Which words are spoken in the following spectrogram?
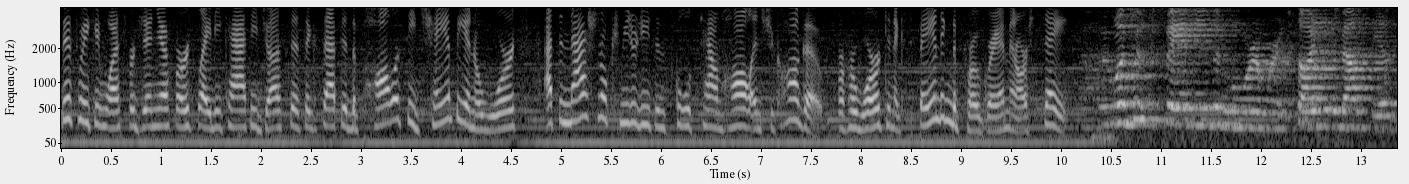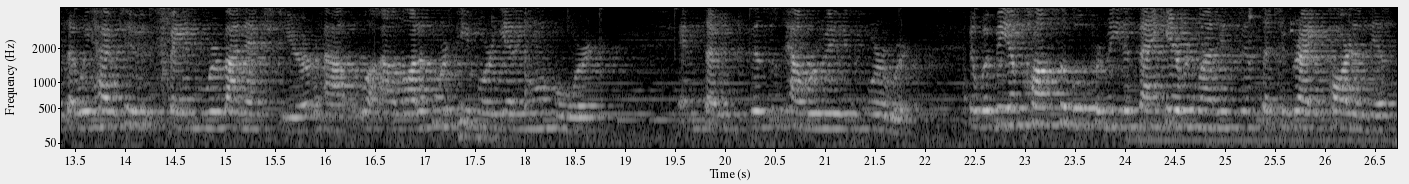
This week in West Virginia, First Lady Cathy Justice accepted the Policy Champion Award at the National Communities in Schools Town Hall in Chicago for her work in expanding the program in our state. We want to expand even more and we're excited about this, so we hope to expand more by next year. Uh, a lot of more people are getting on board, and so this is how we're moving forward. It would be impossible for me to thank everyone who's been such a great part of this.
